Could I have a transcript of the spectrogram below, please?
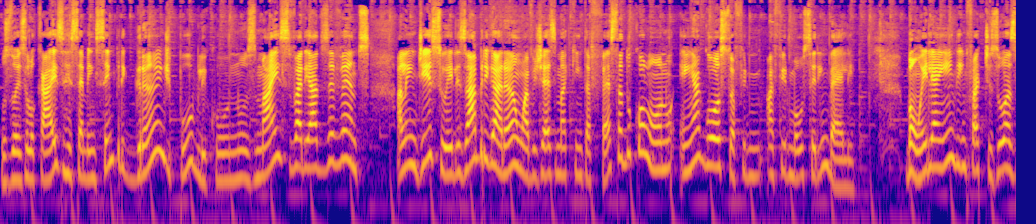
Os dois locais recebem sempre grande público nos mais variados eventos. Além disso, eles abrigarão a 25ª Festa do Colono em agosto, afirmou Serimbelli. Bom, ele ainda enfatizou as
